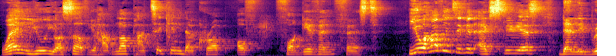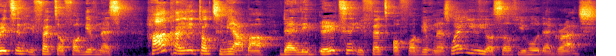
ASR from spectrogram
when you yourself you have not partaken the crop of forgiving first you haven't even experienced the liberating effect of forgiveness how can you talk to me about the liberating effect of forgiveness when you yourself you hold a grudge?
